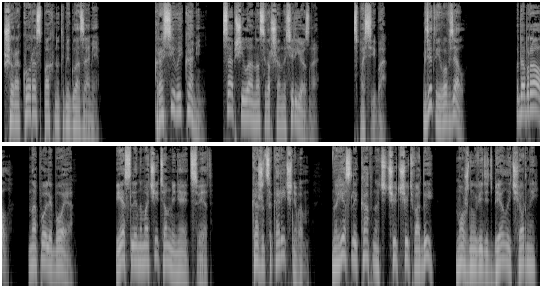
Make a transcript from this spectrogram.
широко распахнутыми глазами. «Красивый камень», — сообщила она совершенно серьезно. «Спасибо. Где ты его взял?» Подобрал на поле боя. Если намочить, он меняет цвет. Кажется коричневым, но если капнуть чуть-чуть воды, можно увидеть белый, черный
